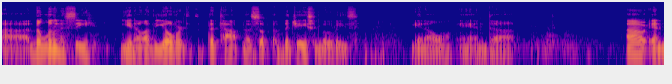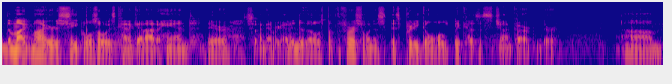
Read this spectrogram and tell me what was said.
uh, the lunacy, you know, the over the topness of, of the Jason movies, you know, and uh, out and the Mike Myers sequels always kind of got out of hand there, so I never got into those. But the first one is is pretty gold because it's John Carpenter. Um,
